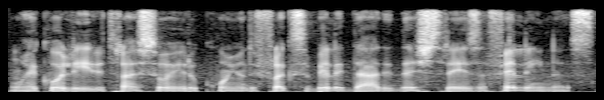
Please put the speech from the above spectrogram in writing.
um recolhido e traiçoeiro cunho de flexibilidade e destreza felinas.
